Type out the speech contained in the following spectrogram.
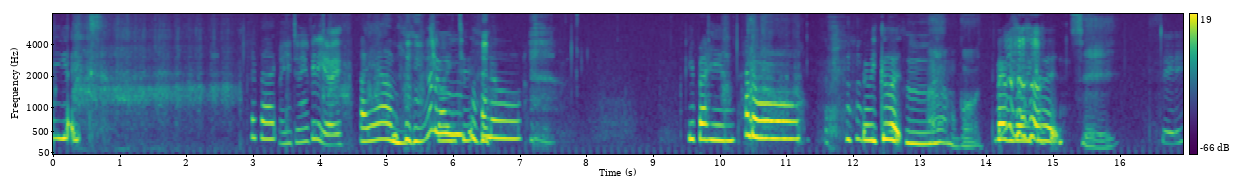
Yikes. Hi Beck. Are you doing a video? I am. trying to. Hello. Ibrahim. Hello. Very good. Hmm. I am good. Very, very good. Say. Say.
